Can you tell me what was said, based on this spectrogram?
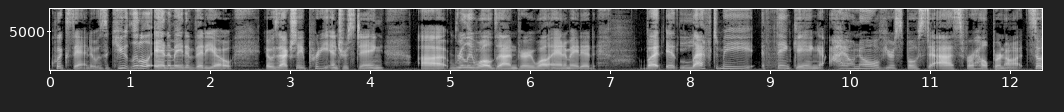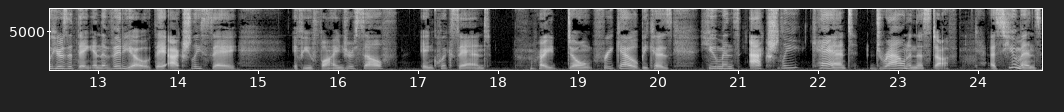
quicksand. It was a cute little animated video. It was actually pretty interesting, uh, really well done, very well animated but it left me thinking, I don't know if you're supposed to ask for help or not. So here's the thing in the video, they actually say if you find yourself in quicksand, right, don't freak out because humans actually can't drown in this stuff. As humans,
